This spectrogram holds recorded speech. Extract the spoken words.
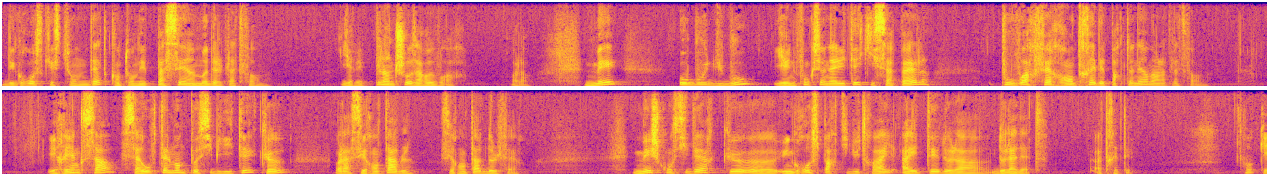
des grosses questions de dette quand on est passé à un modèle plateforme. Il y avait plein de choses à revoir. Voilà. Mais au bout du bout, il y a une fonctionnalité qui s'appelle pouvoir faire rentrer des partenaires dans la plateforme. Et rien que ça, ça ouvre tellement de possibilités que voilà, c'est rentable, c'est rentable de le faire. Mais je considère que euh, une grosse partie du travail a été de la, de la dette à traiter. Ok,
